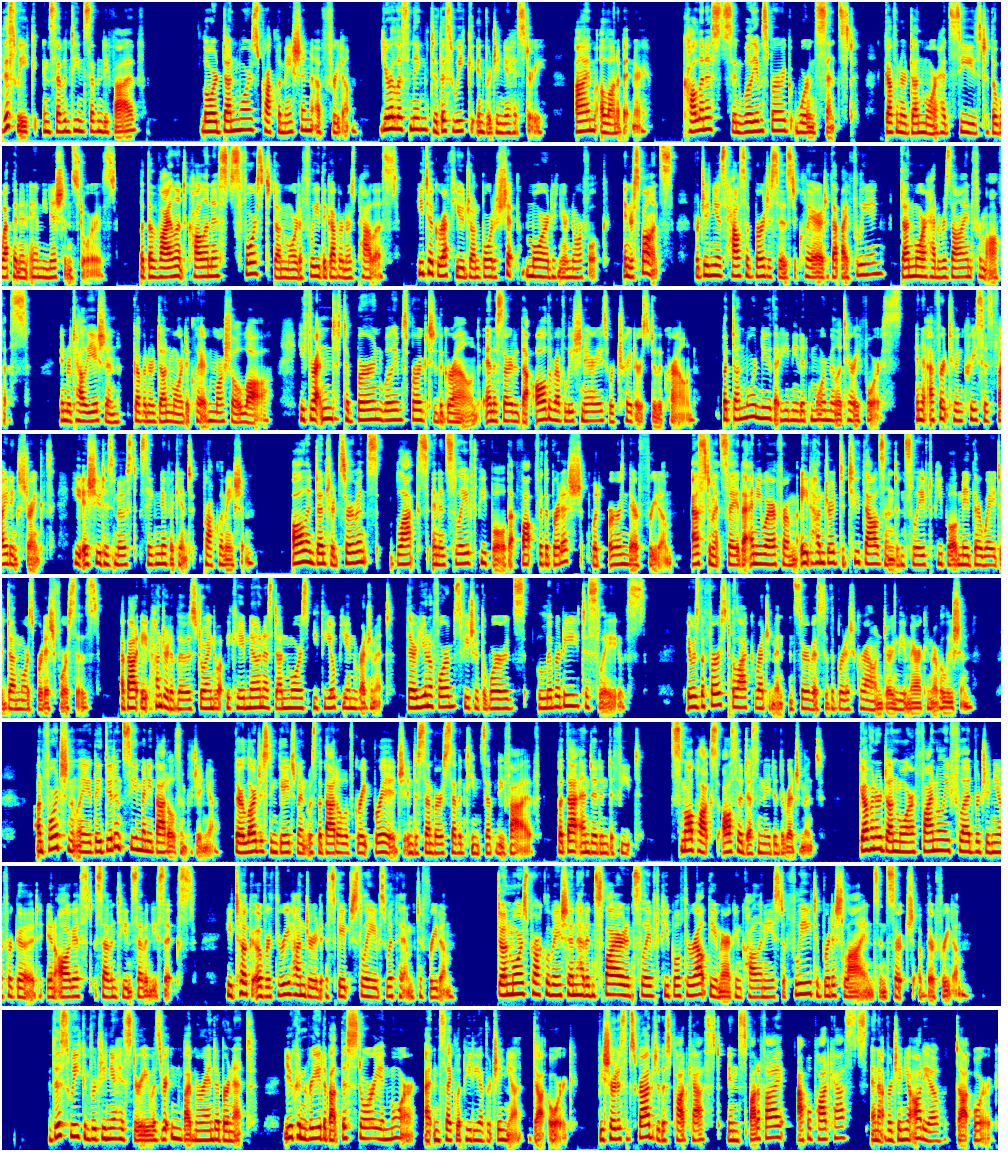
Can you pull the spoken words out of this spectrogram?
This week in 1775, Lord Dunmore's Proclamation of Freedom. You're listening to This Week in Virginia History. I'm Alana Bittner. Colonists in Williamsburg were incensed. Governor Dunmore had seized the weapon and ammunition stores, but the violent colonists forced Dunmore to flee the governor's palace. He took refuge on board a ship moored near Norfolk. In response, Virginia's House of Burgesses declared that by fleeing, Dunmore had resigned from office. In retaliation, Governor Dunmore declared martial law. He threatened to burn Williamsburg to the ground and asserted that all the revolutionaries were traitors to the crown. But Dunmore knew that he needed more military force. In an effort to increase his fighting strength, he issued his most significant proclamation. All indentured servants, blacks, and enslaved people that fought for the British would earn their freedom. Estimates say that anywhere from 800 to 2,000 enslaved people made their way to Dunmore's British forces. About 800 of those joined what became known as Dunmore's Ethiopian Regiment. Their uniforms featured the words, Liberty to Slaves. It was the first black regiment in service of the British Crown during the American Revolution. Unfortunately, they didn't see many battles in Virginia. Their largest engagement was the Battle of Great Bridge in December 1775, but that ended in defeat. Smallpox also decimated the regiment. Governor Dunmore finally fled Virginia for good in August 1776. He took over 300 escaped slaves with him to freedom. Dunmore's proclamation had inspired enslaved people throughout the American colonies to flee to British lines in search of their freedom. This Week in Virginia History was written by Miranda Burnett. You can read about this story and more at encyclopediavirginia.org. Be sure to subscribe to this podcast in Spotify, Apple Podcasts, and at virginiaaudio.org.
